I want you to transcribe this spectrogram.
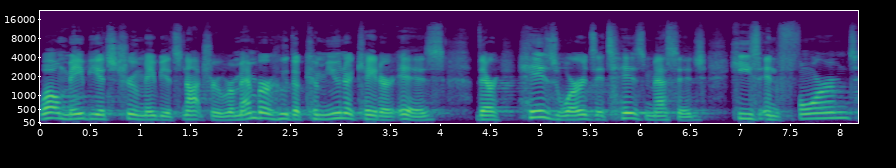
well, maybe it's true, maybe it's not true. Remember who the communicator is. They're his words, it's his message. He's informed,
